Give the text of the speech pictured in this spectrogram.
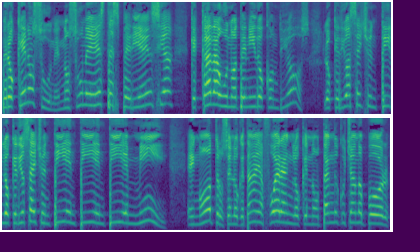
Pero ¿qué nos une? Nos une esta experiencia que cada uno ha tenido con Dios. Lo que Dios ha hecho en ti, lo que Dios ha hecho en ti, en ti, en ti, en mí, en otros, en lo que están allá afuera, en lo que nos están escuchando por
